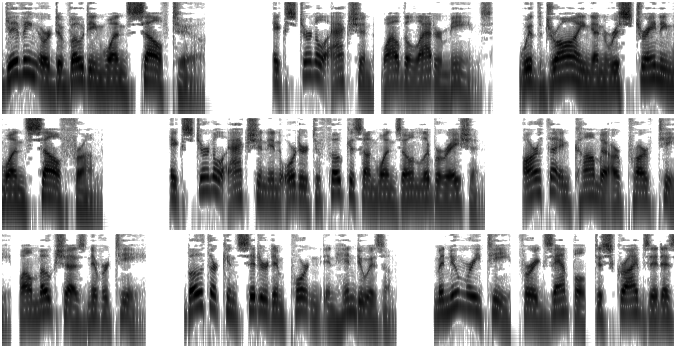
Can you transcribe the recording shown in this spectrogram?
"...giving or devoting one's self to", external action, while the latter means, "...withdrawing and restraining one's self from", external action in order to focus on one's own liberation. Artha and Kama are prarvti, while moksha is nivrti. Both are considered important in Hinduism. Manusmriti, for example, describes it as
